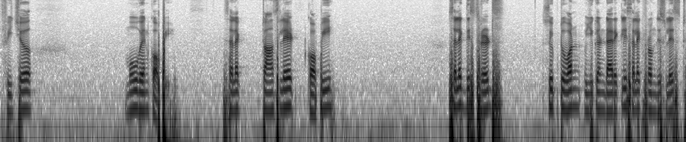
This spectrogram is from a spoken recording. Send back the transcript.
feature move and copy. Select translate copy. Select these threads. Sweep to one. You can directly select from this list.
